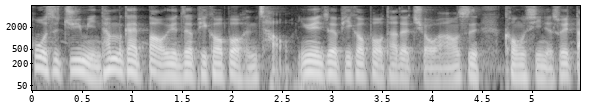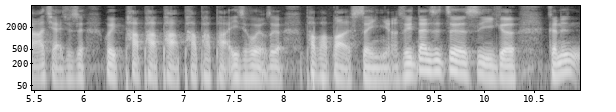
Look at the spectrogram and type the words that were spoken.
或是居民，他们开始抱怨这个 pickleball 很吵，因为这个 pickleball 它的球好像是空心的，所以打起来就是会啪啪啪啪啪啪，一直会有这个啪啪啪的声音啊。所以，但是这个是一个可能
